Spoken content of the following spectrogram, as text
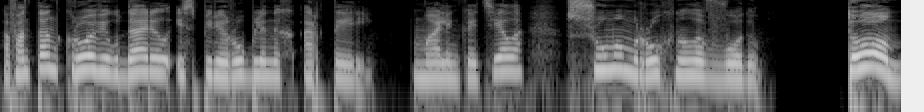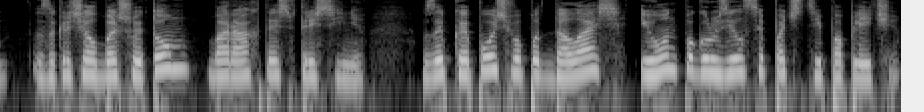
а фонтан крови ударил из перерубленных артерий. Маленькое тело с шумом рухнуло в воду. «Том!» — закричал большой Том, барахтаясь в трясине. Зыбкая почва поддалась, и он погрузился почти по плечи.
